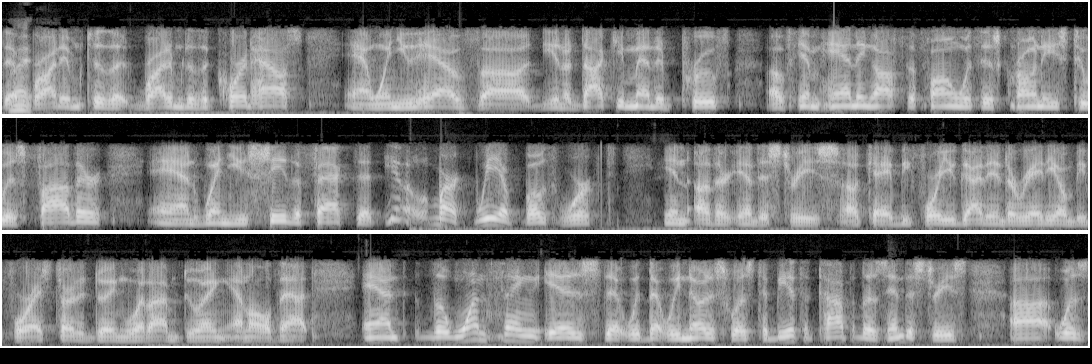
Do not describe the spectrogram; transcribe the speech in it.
that Right. brought him to the brought him to the courthouse and when you have uh you know documented proof of him handing off the phone with his cronies to his father and when you see the fact that you know Mark we have both worked in other industries okay before you got into radio and before I started doing what I'm doing and all that. And the one thing is that we, that we noticed was to be at the top of those industries uh was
